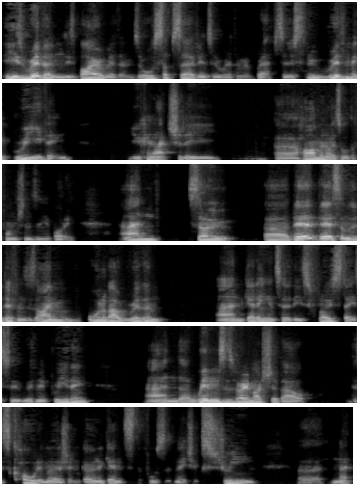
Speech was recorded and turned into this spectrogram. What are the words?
these rhythms, these biorhythms, are all subservient to the rhythm of breath. So just through rhythmic breathing, you can actually uh, harmonize all the functions in your body. And so uh, there, there's some of the differences. I'm all about rhythm and getting into these flow states of rhythmic breathing. And uh, Wim's is very much about this cold immersion, going against the forces of nature, extreme uh, nat-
